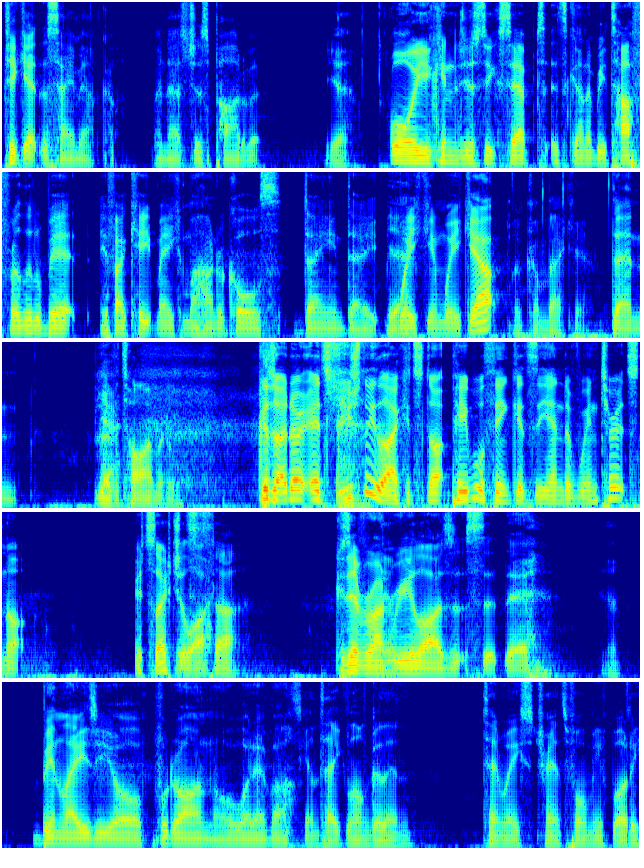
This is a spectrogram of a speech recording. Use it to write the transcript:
To get the same outcome. And that's just part of it. Yeah. Or you can just accept it's going to be tough for a little bit. If I keep making my 100 calls day in, day, Yeah. week in, week out, I'll come back, yeah. then Yeah. Over time, it'll. Because I don't. It's usually like it's not. People think it's the end of winter. It's not. It's like July because everyone Yeah. realizes that they're Yeah. been lazy or put on or whatever. It's going to take longer than 10 weeks to transform your body.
